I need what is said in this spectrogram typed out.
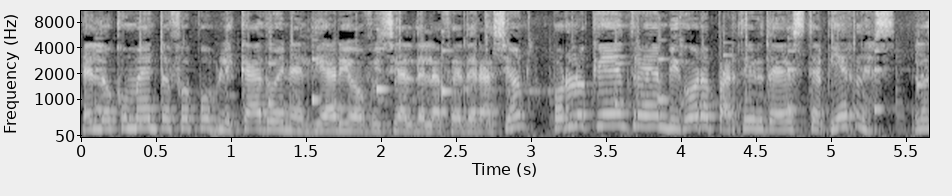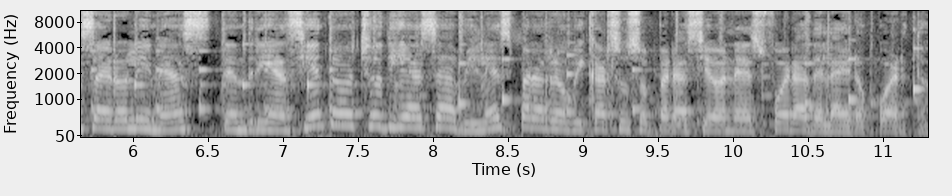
El documento fue publicado en el Diario Oficial de la Federación, por lo que entra en vigor a partir de este viernes. Las aerolíneas tendrían 108 días hábiles para reubicar sus operaciones fuera del aeropuerto.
